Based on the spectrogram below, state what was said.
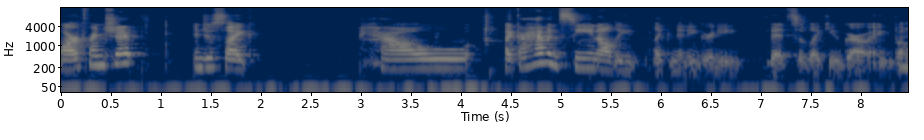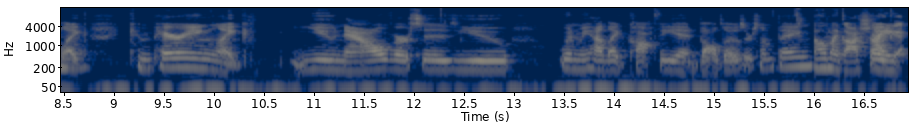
our friendship and just like how like I haven't seen all the like nitty gritty bits of like you growing, but Mhm. like comparing like you now versus you when we had like coffee at Baldo's or something. Oh my gosh, Like,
